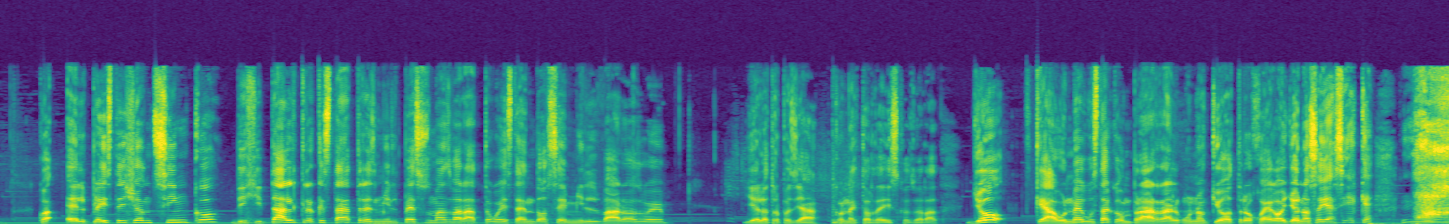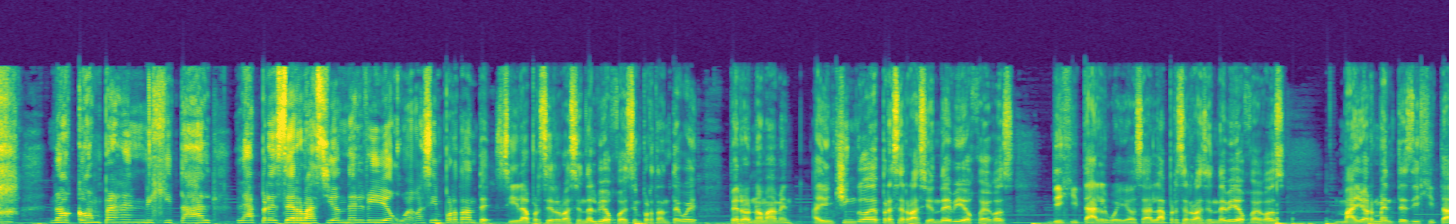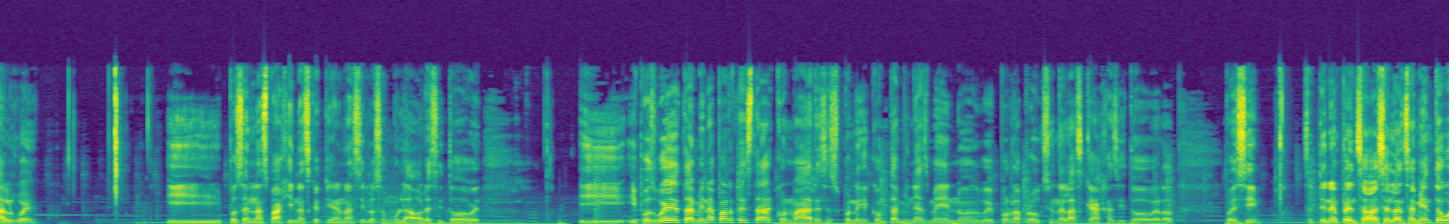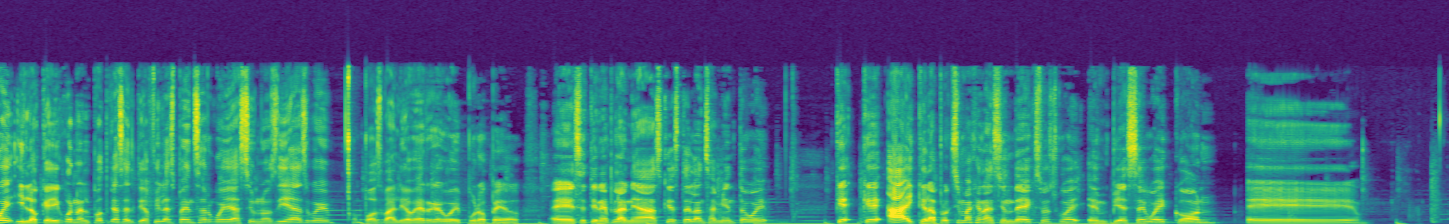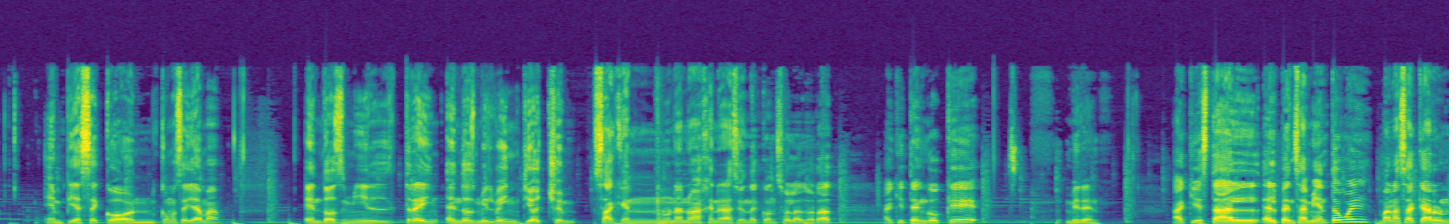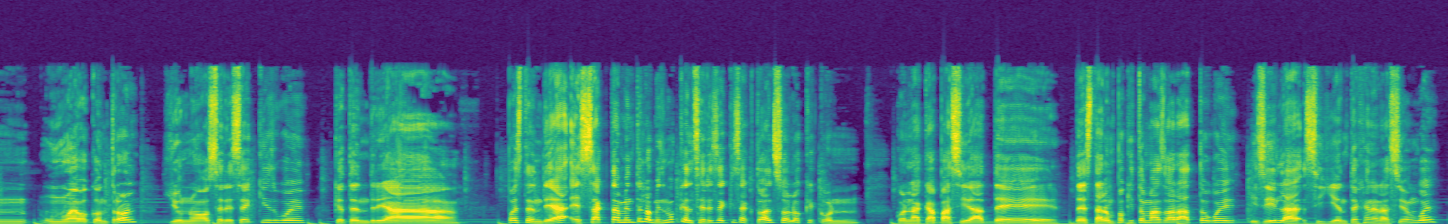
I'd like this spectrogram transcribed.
el PlayStation 5 digital creo que está a 3 mil pesos más barato, güey. Está en 12 mil baros, güey. Y el otro, pues ya, conector de discos, ¿verdad? Yo, que aún me gusta comprar alguno que otro juego, yo no soy así de que, no, no compren en digital. La preservación del videojuego es importante. Sí, la preservación del videojuego es importante, güey. Pero no mamen, hay un chingo de preservación de videojuegos digital, güey. O sea, la preservación de videojuegos mayormente es digital, güey. Y pues en las páginas que tienen así los emuladores y todo, güey. Y, pues, güey, también aparte está con madre, se supone que contaminas menos, güey, por la producción de las cajas y todo, ¿verdad? Pues sí, se tienen pensado ese lanzamiento, güey. Y lo que dijo en el podcast el tío Phil Spencer, güey, hace unos días, güey, pues valió verga, güey, puro pedo. Eh, se tiene planeadas que este lanzamiento, güey, que, que, ah, y que la próxima generación de Xbox, güey, empiece, güey, con, eh, empiece con, ¿cómo se llama? En, 2030, en 2028 saquen una nueva generación de consolas, ¿verdad? Aquí tengo que... Miren. Aquí está el, pensamiento, güey. Van a sacar un, nuevo control y un nuevo Series X, güey. Que tendría... Pues tendría exactamente lo mismo que el Series X actual, solo que con, con la capacidad de, de estar un poquito más barato, güey. Y sí, la siguiente generación, güey,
